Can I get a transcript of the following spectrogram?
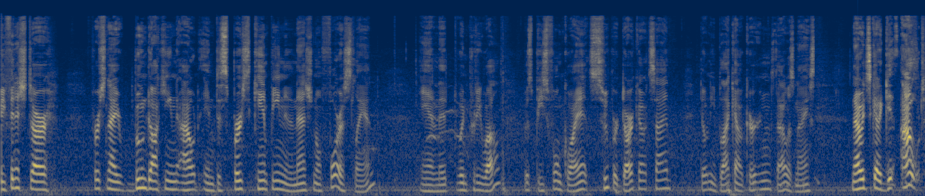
We finished our first night boondocking out in dispersed camping in a national forest land and it went pretty well. It was peaceful and quiet, super dark outside. Don't need blackout curtains, that was nice. Now we just gotta get out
